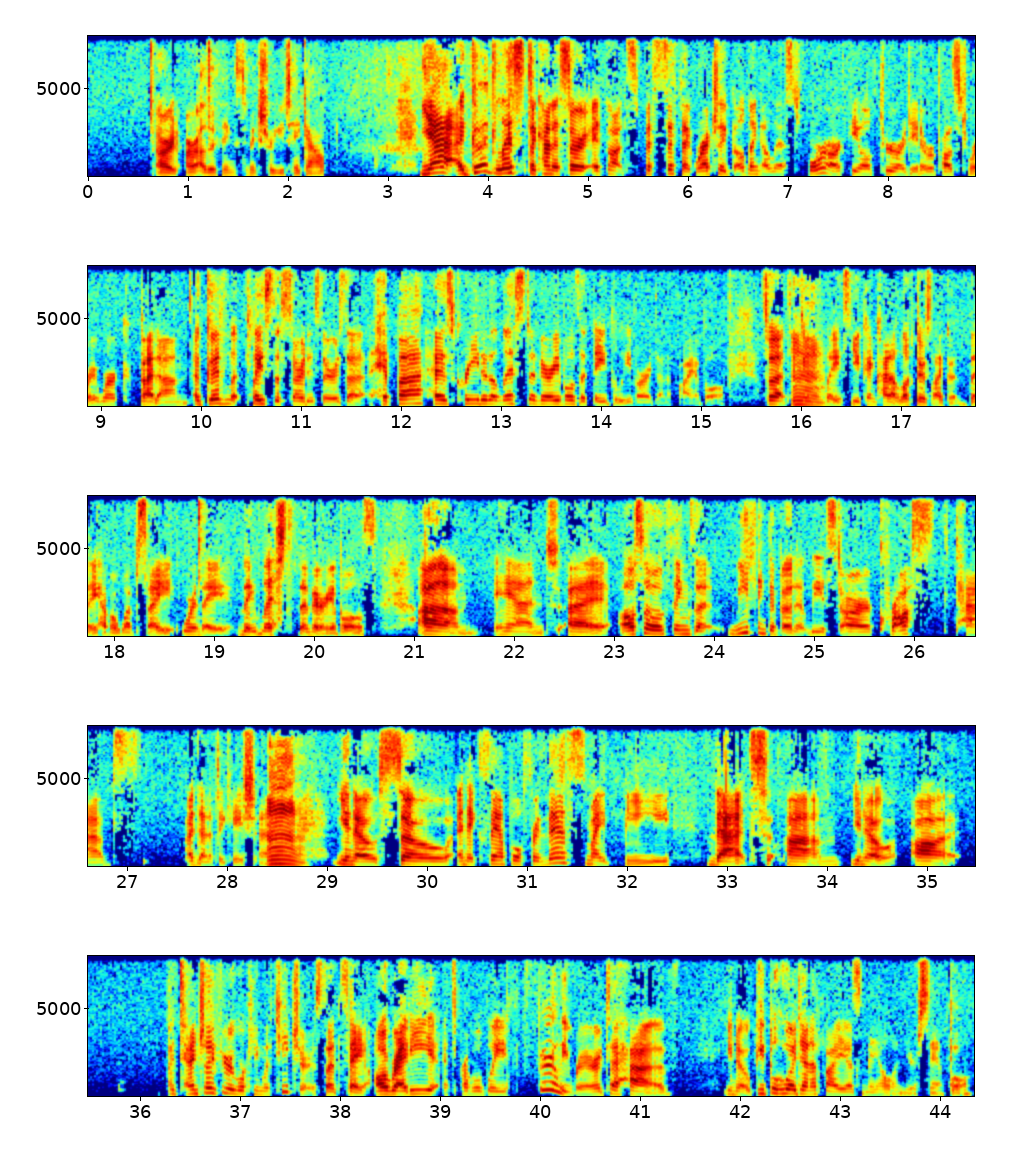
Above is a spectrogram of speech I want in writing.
are are other things to make sure you take out. Yeah, a good list to kind of start. It's not specific. We're actually building a list for our field through our data repository work. But um, a good li- place to start is there's a HIPAA has created a list of variables that they believe are identifiable. So that's a mm. good place. You can kind of look. There's like a, they have a website where they they list the variables, um, and uh, also things that we think about at least are cross tabs identification. Mm. You know, so an example for this might be that um, you know uh, potentially if you're working with teachers let's say already it's probably fairly rare to have you know people who identify as male in your sample.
